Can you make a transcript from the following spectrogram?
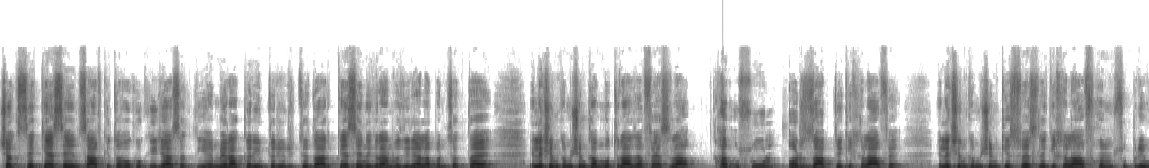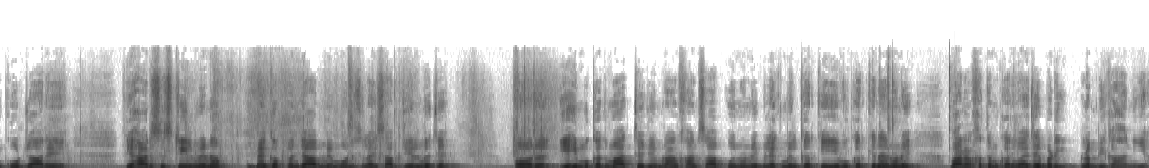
शख्स से कैसे इंसाफ की तो की जा सकती है? मेरा करीब तरीन रिश्तेदार कैसे निगरान वजी अला बन सकता है? इलेक्शन कमीशन का मुतनाज़ा फ़ैसला हर उसूल और जबते के ख़िलाफ़ है। इलेक्शन कमीशन के इस फैसले के ख़िलाफ़ हम सुप्रीम कोर्ट जा रहे हैं। ये हारिस स्टील में ना बैंक ऑफ़ पंजाब में मोनसलाई साहब जेल में थे। और यही मुकदमात थे जो इमरान खान साहब को इन्होंने ब्लैकमेल करके ये वो करके ना इन्होंने बारह ख़त्म करवाए थे। बड़ी लंबी कहानी है।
